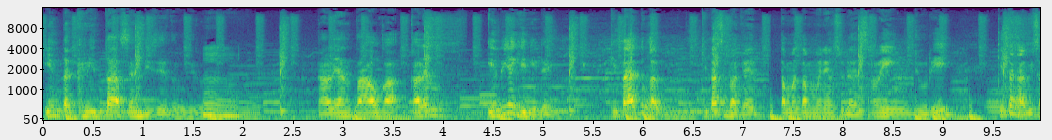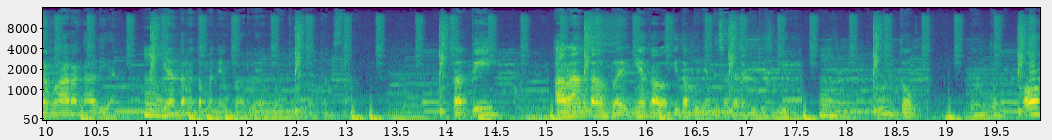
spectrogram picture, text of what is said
integritas yang di situ gitu Hmm. kalian tahu kak kalian intinya gini deh kita itu nggak kita sebagai teman-teman yang sudah sering juri kita nggak bisa melarang kalian Hmm. ya teman-teman yang baru yang mau juri open style tapi alangkah baiknya kalau kita punya kesadaran diri sendiri Hmm. untuk untuk oh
